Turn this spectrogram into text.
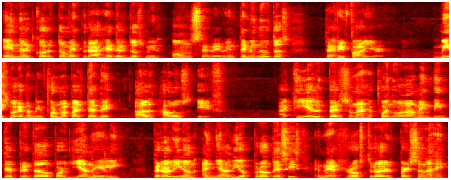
en el cortometraje del 2011 de 20 minutos, Terrifier, mismo que también forma parte de All Hallows Eve. Aquí el personaje fue nuevamente interpretado por Gianelli, pero Leon añadió prótesis en el rostro del personaje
